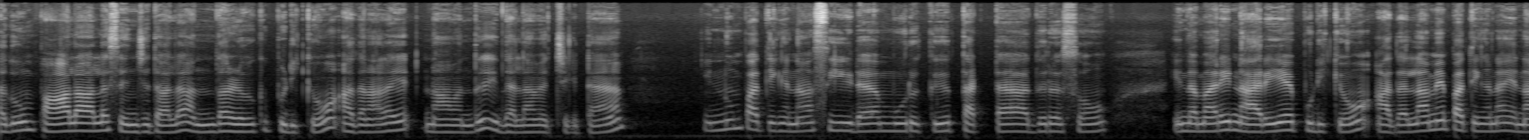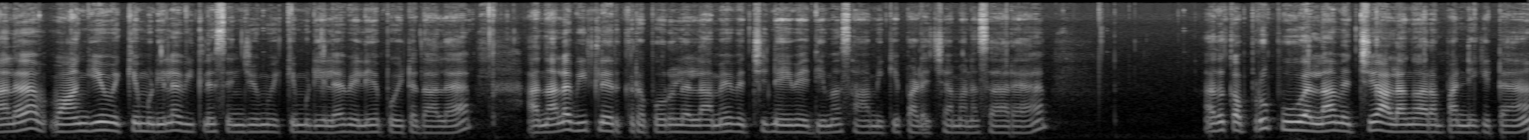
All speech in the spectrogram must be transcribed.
அதுவும் பாலால் செஞ்சதால் அந்த அளவுக்கு பிடிக்கும். அதனால் நான் வந்து இதெல்லாம் வச்சுக்கிட்டேன். இன்னும் பார்த்திங்கன்னா சீடை முறுக்கு தட்டை அதிரசம் இந்த மாதிரி நிறைய பிடிக்கும். அதெல்லாமே பார்த்திங்கன்னா என்னால் வாங்கியும் வைக்க முடியல வீட்டில் செஞ்சும் வைக்க முடியல வெளியே போயிட்டதால். அதனால் வீட்டில் இருக்கிற பொருள் எல்லாமே வச்சு நெய்வேத்தியமாக சாமிக்கு படைத்தேன் மனசார. அதுக்கப்புறம் பூவெல்லாம் வச்சு அலங்காரம் பண்ணிக்கிட்டேன்.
